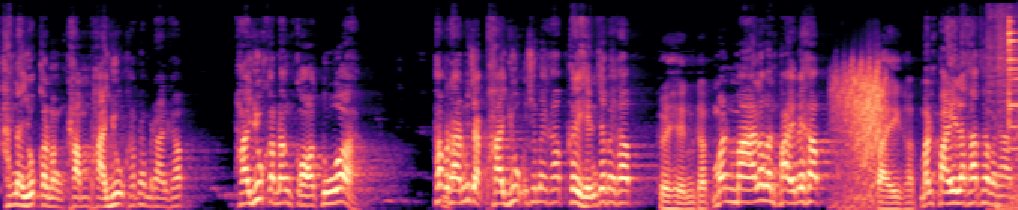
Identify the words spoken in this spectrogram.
ท่านนายกกำลังทำพายุครับท่านประธานครับ พายุกำลังก่อตัว ท่านประธานรู้จักพายุใช่ไหมครับ เคยเห็นใช่ไหมครับ เคยเห็นครับ มันมาแล้วมันไปไหมครับ ไปครับ มันไปแล้วครับท่านประธาน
